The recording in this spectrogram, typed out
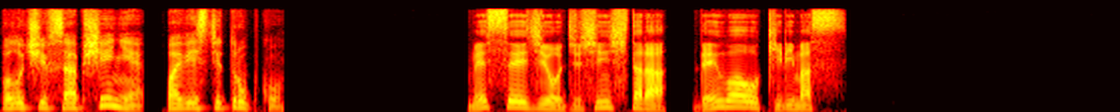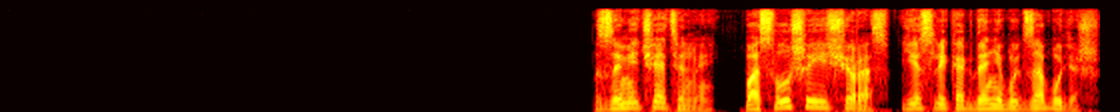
Получив сообщение, повесьте трубку. メッセージを受信したら、電話を切ります。 Замечательный. Послушай еще раз, если когда-нибудь забудешь.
